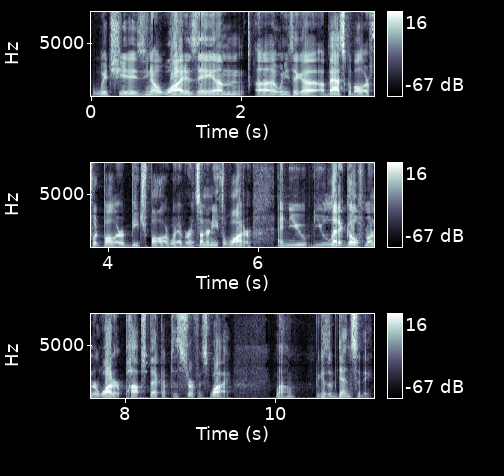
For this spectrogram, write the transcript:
which is, you know, why does a um uh when you take a, a basketball or a football or a beach ball or whatever, it's underneath the water, and you you let it go from underwater, it pops back up to the surface. Why? Well, because of density.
